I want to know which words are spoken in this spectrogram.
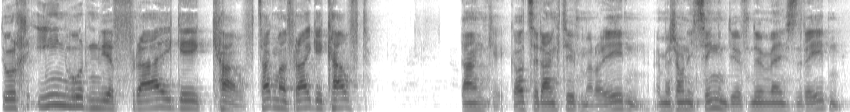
Durch ihn wurden wir freigekauft. Sag mal, freigekauft. Danke. Gott sei Dank dürfen wir reden. Wenn wir schon nicht singen dürfen, dürfen wir wenigstens reden.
